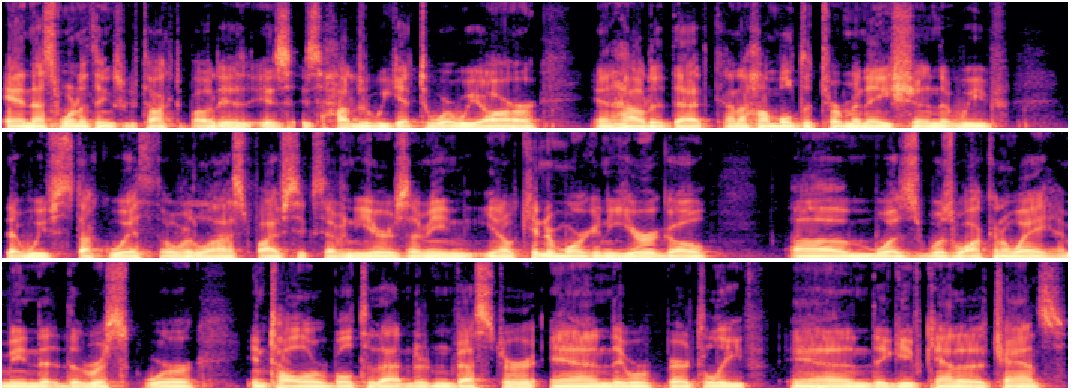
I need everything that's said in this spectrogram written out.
And that's one of the things we've talked about is, is, is how did we get to where we are and how did that kind of humble determination that we've that we've stuck with over the last five, six, seven years. I mean, you know, Kinder Morgan a year ago um, was was walking away. I mean, the, the risks were intolerable to that investor, and they were prepared to leave. And they gave Canada a chance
